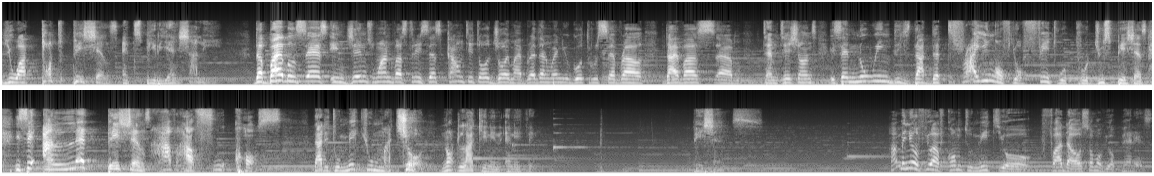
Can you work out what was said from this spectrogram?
You are taught patience experientially. The Bible says in James 1 verse 3 says, Count it all joy, my brethren, when you go through several diverse um, temptations. He said, knowing this, that the trying of your faith will produce patience. He said, and let patience have her full course, that it will make you mature, not lacking in anything. Patience. How many of you have come to meet your father or some of your parents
